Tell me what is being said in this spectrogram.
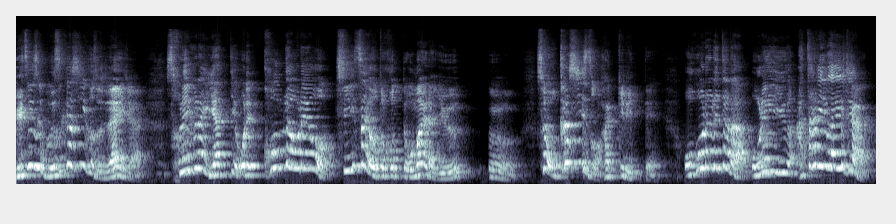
別にそれ難しいことじゃないじゃん。それぐらいやって、俺、こんな俺を小さい男ってお前ら言う？うん。それおかしいぞ、はっきり言って。おごられたら俺言う当たり前じゃん。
